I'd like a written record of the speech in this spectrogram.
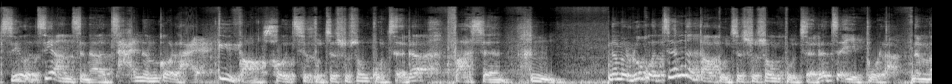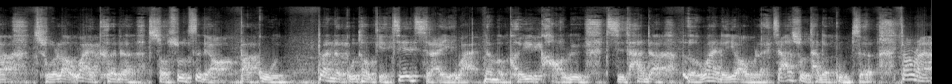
只有这样子呢，才能够来预防后期骨质疏松骨折的发生。嗯。那么，如果真的到骨质疏松骨折的这一步了，那么除了外科的手术治疗，把骨断的骨头给接起来以外，那么可以考虑其他的额外的药物来加速它的骨折。当然，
